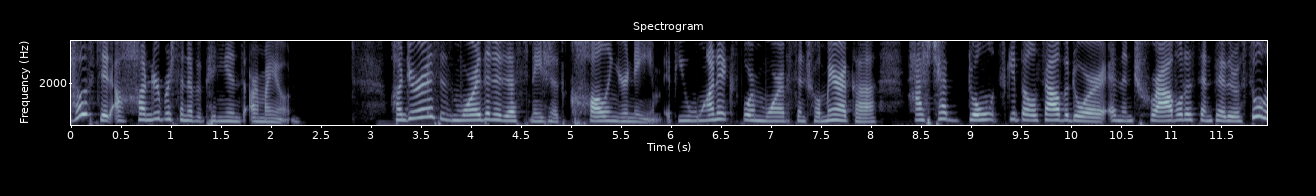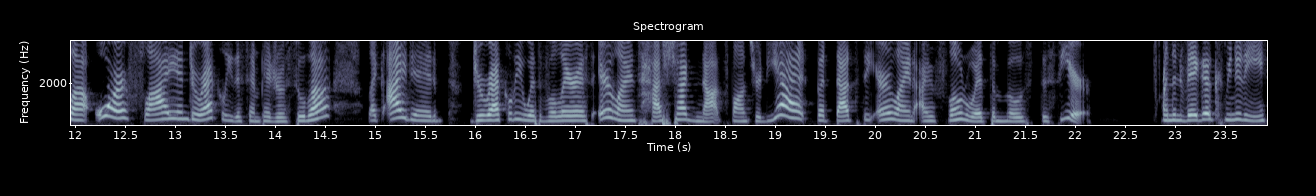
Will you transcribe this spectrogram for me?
hosted, 100% of opinions are my own. Honduras is more than a destination, it's calling your name. If you want to explore more of Central America, hashtag don't skip El Salvador and then travel to San Pedro Sula or fly in directly to San Pedro Sula, like I did directly with Volaris Airlines, hashtag not sponsored yet, but that's the airline I've flown with the most this year. And then Vega Community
